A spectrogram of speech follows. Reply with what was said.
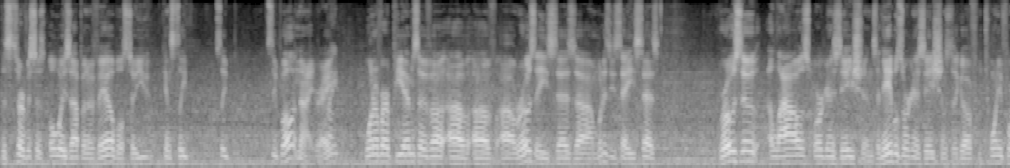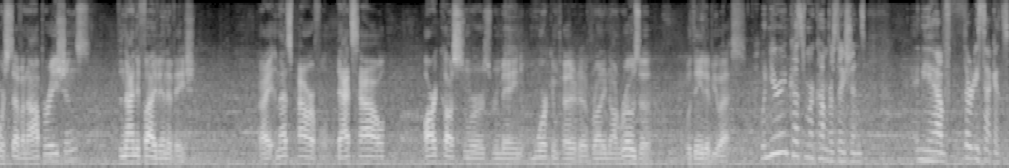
the service is always up and available so you can sleep, sleep, sleep well at night, right? Right. One of our PMs of, uh, of, of uh, Rosa, he says, um, what does he say? He says, Rosa allows organizations, enables organizations to go from 24-7 operations to 9-to-5 innovation, right? And that's powerful. That's how our customers remain more competitive running on Rosa with AWS. When you're in customer conversations and you have 30 seconds,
